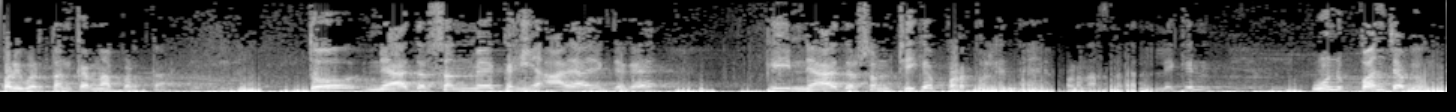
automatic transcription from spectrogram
परिवर्तन करना पड़ता है। तो न्याय दर्शन में कहीं आया एक जगह कि न्याय दर्शन ठीक है, पढ़ तो लेते हैं, पढ़ना सरल, लेकिन उन पंच अवयव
